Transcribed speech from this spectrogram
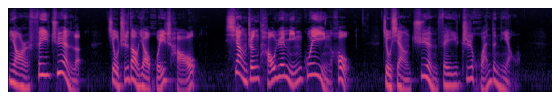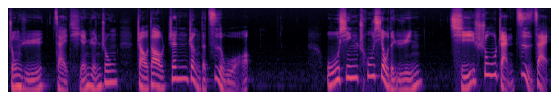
鸟儿飞倦了，就知道要回巢，象征陶渊明归隐后，就像倦飞知还的鸟，终于在田园中找到真正的自我。无心出岫的云。其舒展自在、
